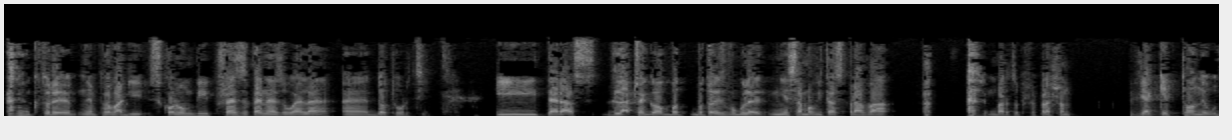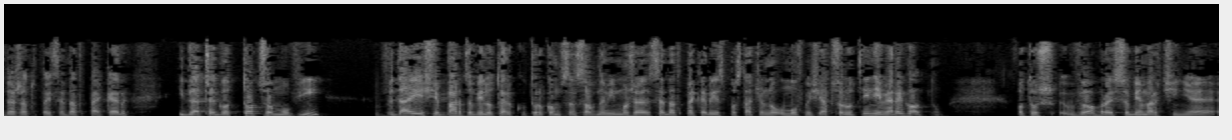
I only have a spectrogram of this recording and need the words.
który prowadzi z Kolumbii przez Wenezuelę e, do Turcji. I teraz dlaczego? Bo, bo to jest w ogóle niesamowita sprawa. Bardzo przepraszam. W jakie tony uderza tutaj Sedat Peker i dlaczego to, co mówi, wydaje się bardzo wielu Turkom sensownym i może Sedat Peker jest postacią, no umówmy się, absolutnie niewiarygodną. Otóż wyobraź sobie, Marcinie,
